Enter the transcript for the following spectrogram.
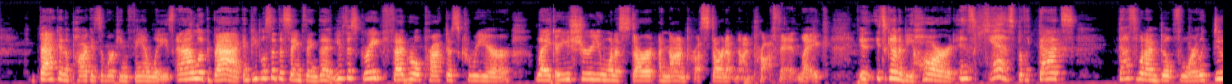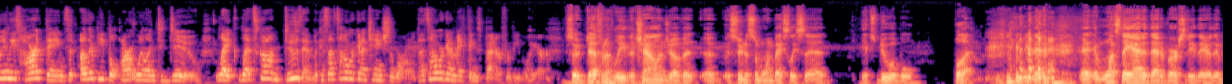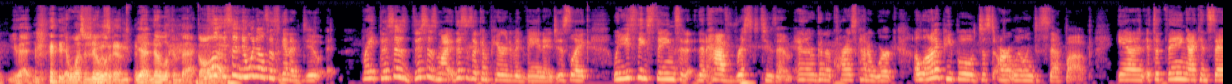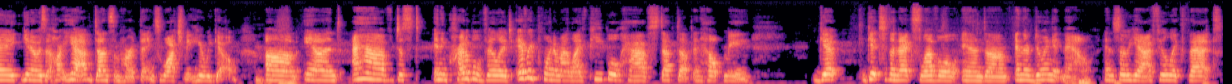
back in the pockets of working families. And I look back and people said the same thing then. You have this great federal practice career. Like, are you sure you want to start a non startup nonprofit? Like, it, it's to be hard. And it's like, yes, but like that's that's what I'm built for. Like doing these hard things that other people aren't willing to do. Like, let's go out and do them because that's how we're going to change the world. That's how we're going to make things better for people here. So, definitely the challenge of it, uh, as soon as someone basically said, it's doable, but and once they added that adversity there, that you had there wasn't no was looking, yeah no looking back. All well, that. it's that no one else is gonna do it right this is this is my this is a comparative advantage is like when you see things that, that have risks to them and they're going to require this kind of work a lot of people just aren't willing to step up. And it's a thing i can say you know is it hard? Yeah i've done some hard things. Watch me. Here we go. Mm-hmm. um, and i have just an incredible village. Every point of my life people have stepped up and helped me get get to the next level and um and they're doing it now. And so yeah i feel like that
